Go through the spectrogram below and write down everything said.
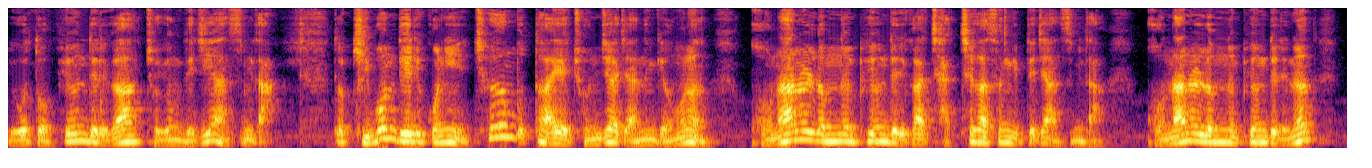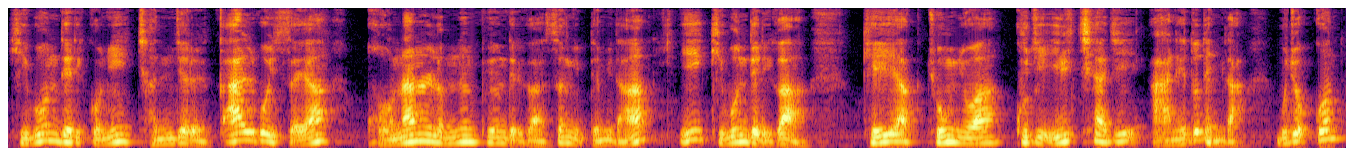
이것도 표현 대리가 적용되지 않습니다. 또 기본 대리권이 처음부터 아예 존재하지 않는 경우는 고난을 넘는 표현 대리가 자체가 성립되지 않습니다. 고난을 넘는 표현 대리는 기본 대리권이 전제를 깔고 있어야 고난을 넘는 표현 대리가 성립됩니다. 이 기본 대리가 계약 종료와 굳이 일치하지 않아도 됩니다. 무조건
